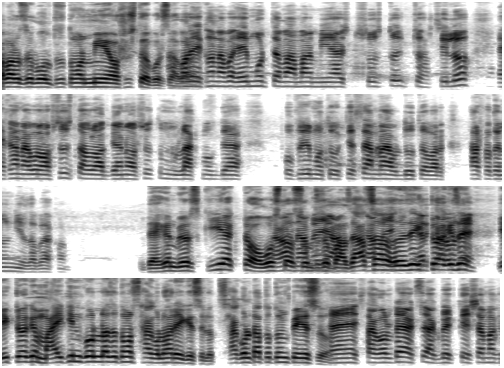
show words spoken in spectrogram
আবার যে বলতো তোমার মেয়ে অসুস্থ হয়ে পড়ছে আবার এখন আবার এই মুহূর্তে আমার- মেয়ে সুস্থ ছিল এখন আবার অসুস্থ আবার অজ্ঞান অসুস্থ লাখ মুখ দেওয়া পুকুরের মতো উঠতেছে আমরা আবার দ্রুত আবার হাসপাতালে নিয়ে যাব এখন। দেখেন বিয়ার্স কি একটা অবস্থা চলতেছে বাজে। আচ্ছা ওই যে একটু আগে যে একটু আগে মাইকিং করলা যে তোমার ছাগল হারিয়ে গেছিল। ছাগলটা তো তুমি পেয়েছ। হ্যাঁ ছাগলটা এক ব্যক্তি এসে আমাকে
